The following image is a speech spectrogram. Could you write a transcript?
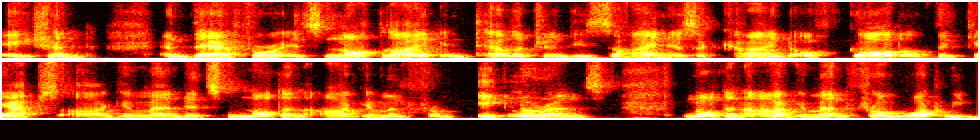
agent. And therefore, it's not like intelligent design is a kind of God of the gaps argument. It's not an argument from ignorance, not an argument from what we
